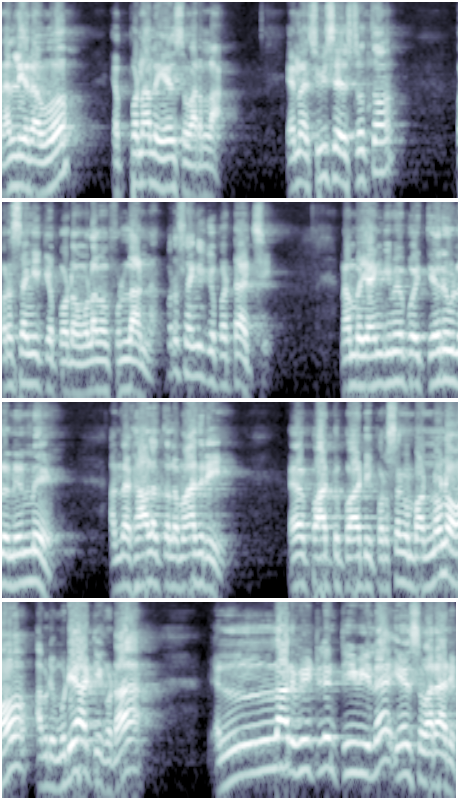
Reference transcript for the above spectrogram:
நள்ளிரவோ எப்போனாலும் இயேசு வரலாம். ஏன்னா சுவிசேஷத்தம் பிரசங்கிக்கப்படும் உலகம் ஃபுல்லான்னு பிரசங்கிக்கப்பட்டாச்சு. நம்ம எங்கேயுமே போய் தெருவில் நின்று அந்த காலத்தில் மாதிரி பாட்டு பாடி பிரசங்கம் பண்ணணும் அப்படி முடியாட்டி கூட எல்லார் வீட்லேயும் டிவியில் இயேசு வராரு.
